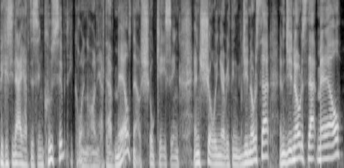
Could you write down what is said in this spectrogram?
Because now you have this inclusivity going on. You have to have males now showcasing and showing everything. Did you notice that? And did you notice that male,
